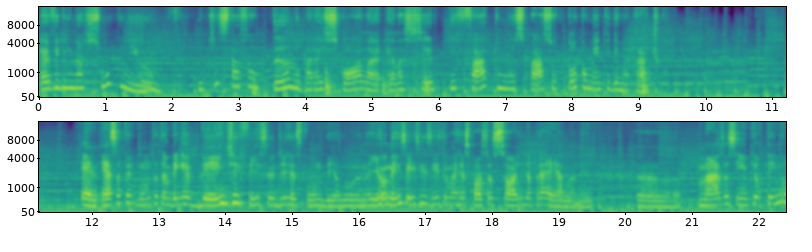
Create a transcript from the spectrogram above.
Evelyn, na sua opinião, o que está faltando para a escola ela ser de fato um espaço totalmente democrático? É, essa pergunta também é bem difícil de responder, Luana, e eu nem sei se existe uma resposta sólida para ela, né? Uh, mas assim, o que eu tenho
